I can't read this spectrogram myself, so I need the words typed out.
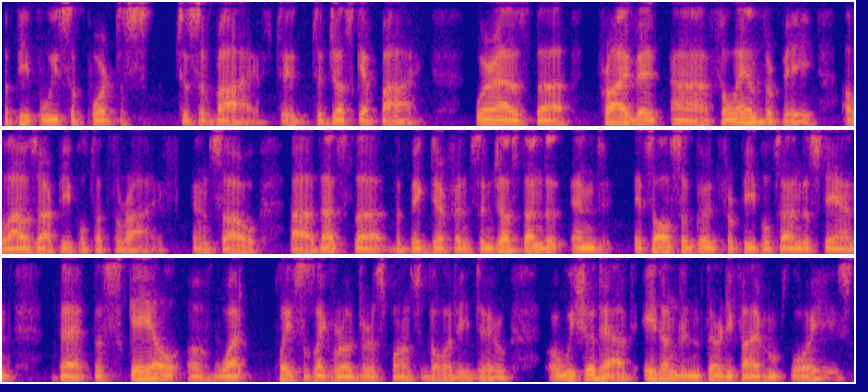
the people we support to, to survive, to, to just get by. Whereas the private uh, philanthropy allows our people to thrive. And so uh, that's the, the big difference. And just under, and it's also good for people to understand that the scale of what places like Road to Responsibility do we should have 835 employees.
